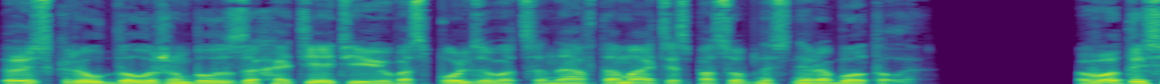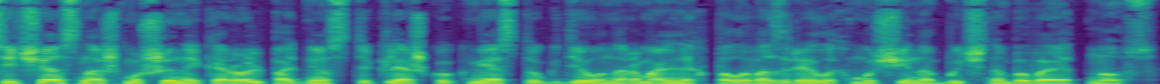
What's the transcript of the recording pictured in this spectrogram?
То есть Крыл должен был захотеть ею воспользоваться, на автомате способность не работала. Вот и сейчас наш мушиный король поднес стекляшку к месту, где у нормальных половозрелых мужчин обычно бывает нос.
